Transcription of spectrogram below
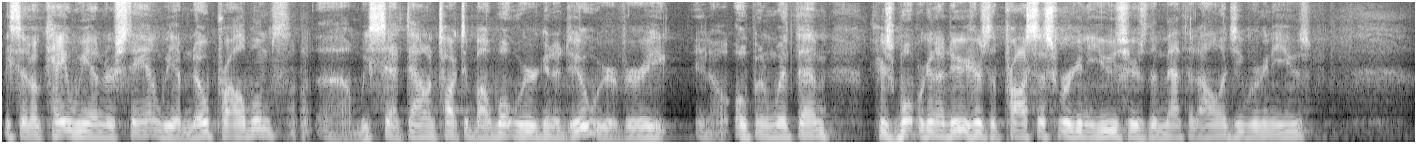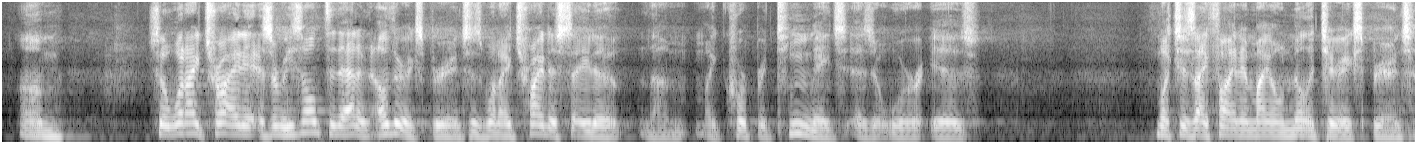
They said, okay, we understand, we have no problems. Uh, we sat down and talked about what we were going to do. We were very you know, open with them. Here's what we're going to do, here's the process we're going to use, here's the methodology we're going to use. Um, so, what I try to, as a result of that and other experiences, what I try to say to um, my corporate teammates, as it were, is much as I find in my own military experience,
